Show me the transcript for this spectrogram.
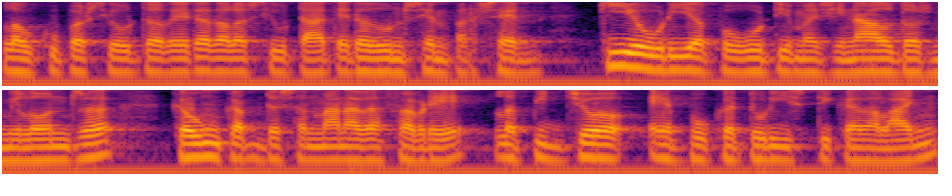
l'ocupació hotelera de la ciutat era d'un 100%. Qui hauria pogut imaginar el 2011 que un cap de setmana de febrer, la pitjor època turística de l'any,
